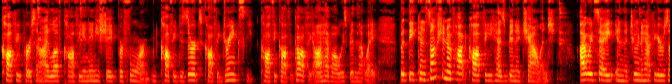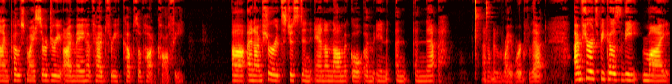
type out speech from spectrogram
coffee person. I love coffee in any shape or form. Coffee desserts, coffee drinks, coffee, coffee, coffee. I have always been that way but the consumption of hot coffee has been a challenge. I would say in the two and a half years I'm post my surgery, I may have had three cups of hot coffee. Uh, and I'm sure it's just an anatomical, um, in an, an, I don't know the right word for that. I'm sure it's because the my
